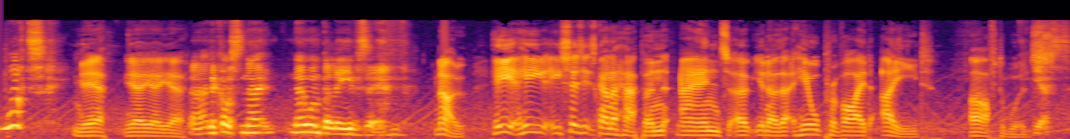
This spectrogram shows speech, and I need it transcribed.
What? Yeah, yeah, yeah, yeah. Uh, and of course, no no one believes him. No, he he, he says it's going to happen, and uh, you know that he'll provide aid afterwards. Yes.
